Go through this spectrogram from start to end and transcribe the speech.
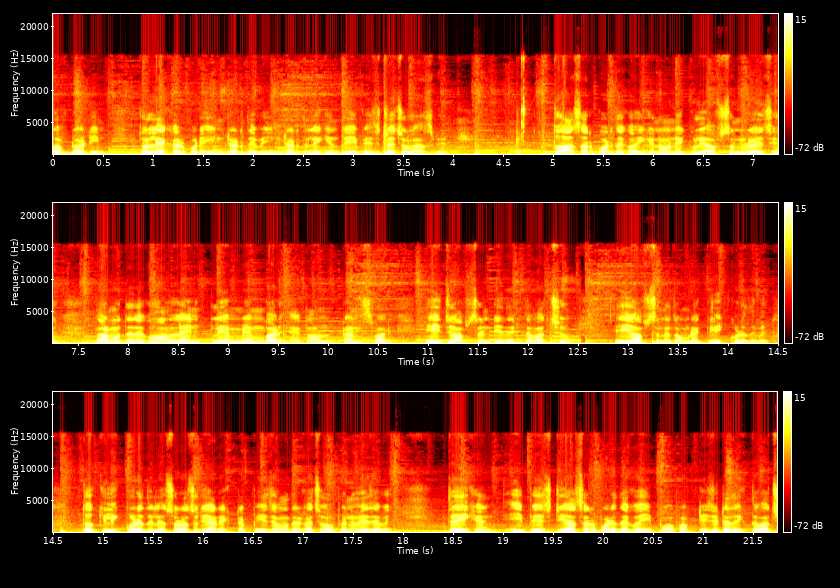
gov dot in তো লেখার পরে ইন্টার দেবে। ইন্টার দিলে কিন্তু এই পেজটা চলে আসবে। তো আসার পর দেখো এখানে অনেকগুলি অপশন রয়েছে। তার মধ্যে দেখো online claim member account transfer এই যে অপশানটি দেখতে পাচ্ছ, এই অপশানে তোমরা ক্লিক করে দেবে। তো ক্লিক করে দিলে সরাসরি আরেকটা পেজ আমাদের কাছে ওপেন হয়ে যাবে। তো এইখান, এই পেজটি আসার পরে দেখো এই পপ আপটি যেটা দেখতে পাচ্ছ,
